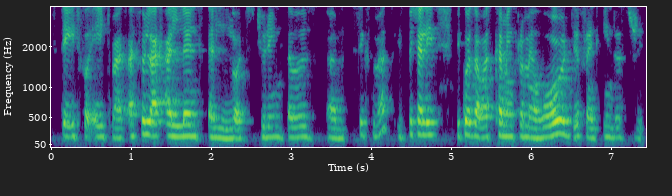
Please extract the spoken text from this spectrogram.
stayed for eight months, I feel like I learned a lot during those um, six months, especially because I was coming from a whole different industry.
